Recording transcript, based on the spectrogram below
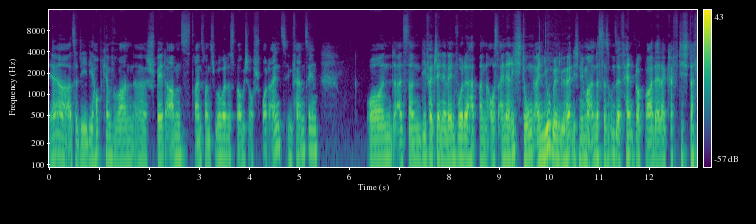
ja, also die, die Hauptkämpfe waren äh, spät abends, 23 Uhr war das, glaube ich, auf Sport 1 im Fernsehen. Und als dann DeFi Chain erwähnt wurde, hat man aus einer Richtung ein Jubeln gehört. Ich nehme an, dass das unser Fanblock war, der da kräftig dann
